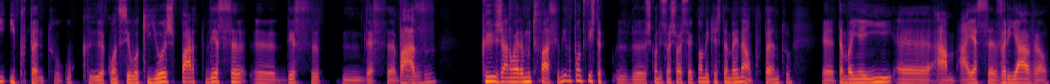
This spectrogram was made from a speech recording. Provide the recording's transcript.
e, e, portanto, o que aconteceu aqui hoje parte dessa, uh, desse, dessa base que já não era muito fácil. E do ponto de vista das condições socioeconómicas também não. Portanto, uh, também aí há, há, essa variável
